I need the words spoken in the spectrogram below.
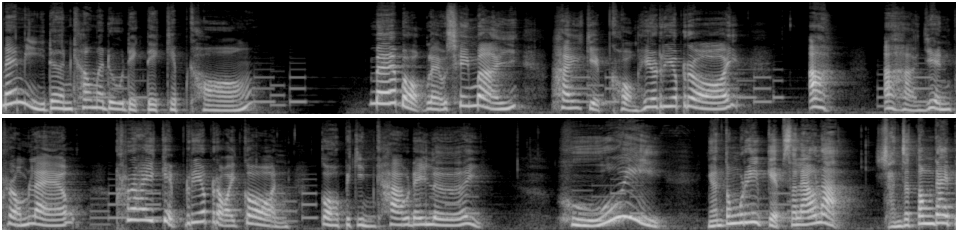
แม่หมีเดินเข้ามาดูเด็กๆเเก็บของ แม่บอกแล้วใช่ไหม ให้เก็บของให้เรียบร้อย อะ อาหารเย็นพร้อมแล้ว ใครเก็บเรียบร้อยก่อน ก็ไปกินข้าวได้เลย หูย งั้นต้องรีบเก็บซะแล้วล่ะ ฉันจะต้องได้ไป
